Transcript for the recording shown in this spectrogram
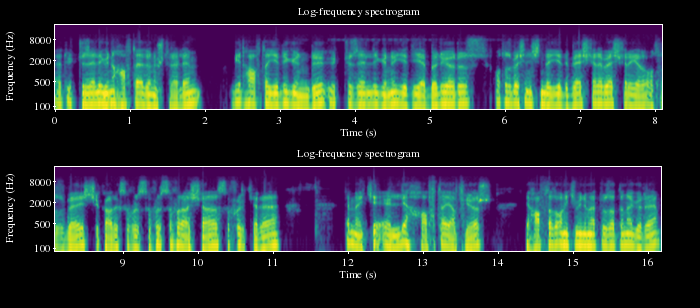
Evet 350 günü haftaya dönüştürelim. Bir hafta 7 gündü. 350 günü 7'ye bölüyoruz. 35'in içinde 7 5 kere 5 kere 7 35 çıkardık 0 0 0 aşağı 0 kere. Demek ki 50 hafta yapıyor. E, haftada 12 mm uzadığına göre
